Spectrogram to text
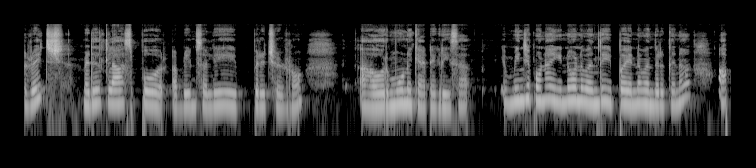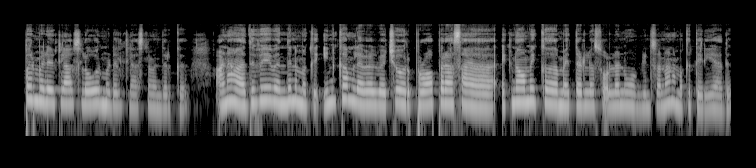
ரிச் மிடில் கிளாஸ் போர் அப்படின்னு சொல்லி பிரிச்சிடுறோம். ஒரு மூணு கேட்டகரிஸாக மிஞ்சி போனால் இன்னொன்று வந்து இப்போ என்ன வந்திருக்குன்னா upper middle class lower middle கிளாஸ்னு வந்திருக்கு. ஆனால் அதுவே வந்து நமக்கு இன்கம் லெவல் வச்சு ஒரு ப்ராப்பராக ச எக்கனாமிக் மெத்தடில் சொல்லணும் அப்படின்னு சொன்னால் நமக்கு தெரியாது.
